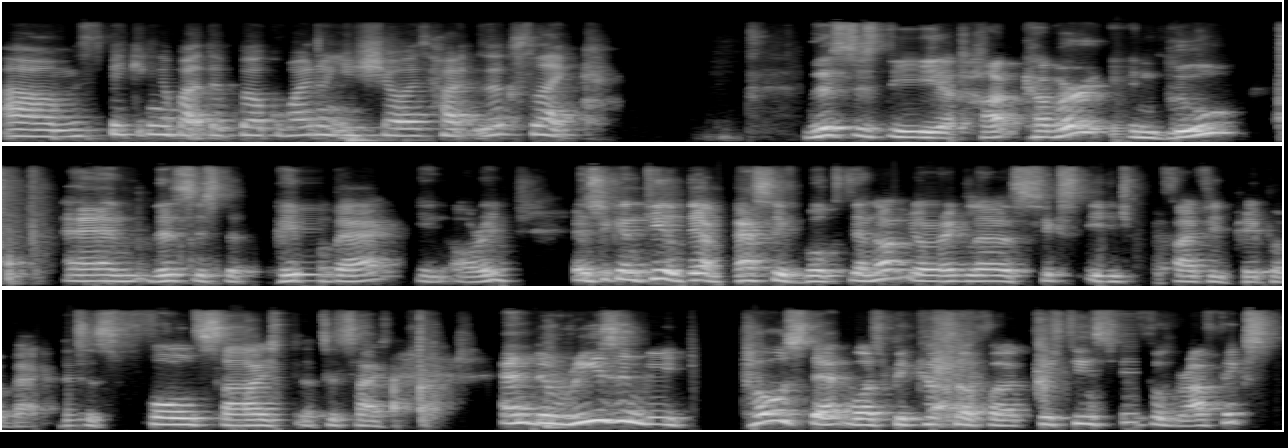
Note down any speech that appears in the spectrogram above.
Um, speaking about the book, why don't you show us how it looks like? This is the hardcover in blue, and this is the paperback in orange. As you can tell, they are massive books. They're not your regular six inch by five inch paperback. This is full size, letter size. And the reason we chose that was because of uh, Christine's infographics,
